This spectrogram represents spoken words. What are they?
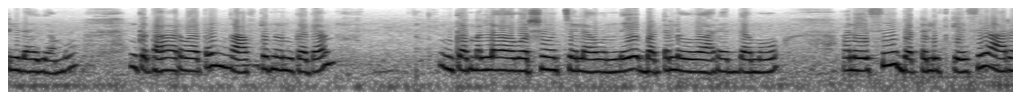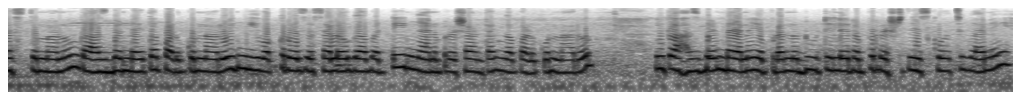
టీ తాగాము. ఇంకా తర్వాత ఇంకా ఆఫ్టర్నూన్ కదా ఇంకా మళ్ళీ వర్షం వచ్చేలా ఉంది. బట్టలు ఆరేద్దాము అనేసి బట్టలు ఉతికేసి ఆరేస్తున్నాను. ఇంకా హస్బెండ్ అయితే పడుకున్నారు. ఇంక ఈ ఒక్కరోజు సెలవు కాబట్టి ఇంకా ఆయన ప్రశాంతంగా పడుకున్నారు. ఇంకా హస్బెండ్ అయినా ఎప్పుడన్నా డ్యూటీ లేనప్పుడు రెస్ట్ తీసుకోవచ్చు కానీ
